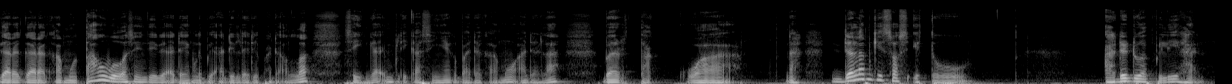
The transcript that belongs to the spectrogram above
gara-gara kamu tahu bahwasanya tidak ada yang lebih adil daripada Allah sehingga implikasinya kepada kamu adalah bertakwa. Nah dalam kisos itu ada dua pilihan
